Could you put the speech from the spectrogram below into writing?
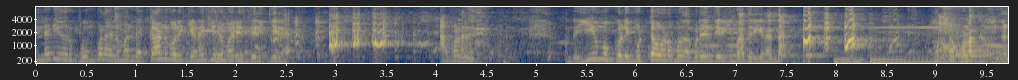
என்னடி ஒரு பொம்பளை என்னமோ லெக்கான் கோழி கிணக்கிற மாதிரி சிரிக்கிற? அவ்வளவு அந்த ஈமுக்கோழி முட்டை உடம்பு அப்படியே சிரிக்கி பார்த்துருக்கிறேன் அந்த முட்டை பழக்கம் வந்து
